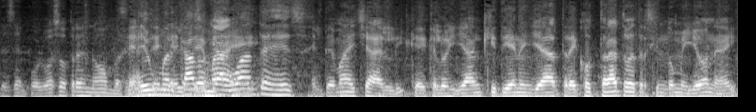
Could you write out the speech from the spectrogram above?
desempolvó esos tres nombres. Sí, ¿eh? el- Hay un el mercado tema que aguante es El tema de Charlie, que, que los Yankees tienen ya tres contratos de 300 millones ahí.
